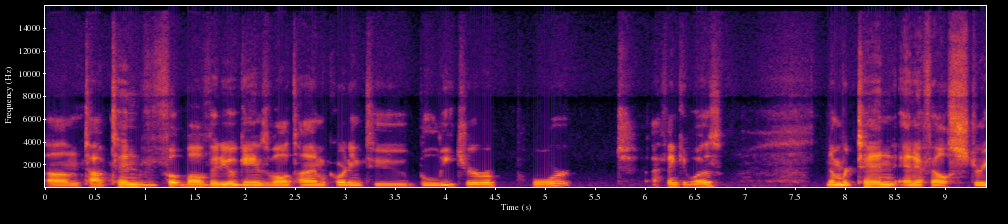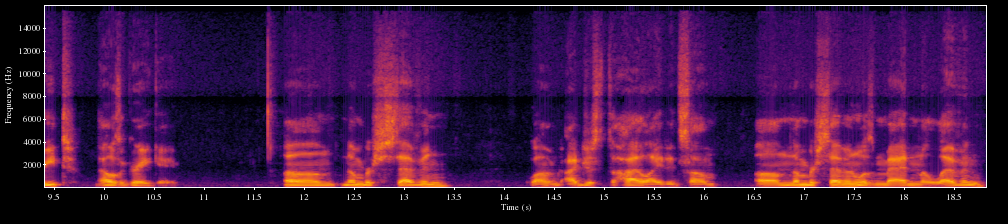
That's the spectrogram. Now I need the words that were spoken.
Um, top 10 football video games of all time, according to Bleacher Report, I think it was. Number 10, NFL Street. That was a great game. Um, number 7, well, I just highlighted some. Um, number 7 was Madden 11.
